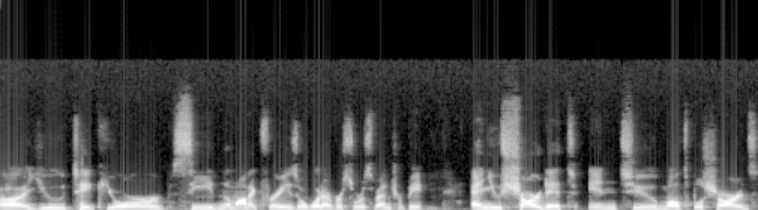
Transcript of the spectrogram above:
uh, you take your seed mnemonic phrase or whatever source of entropy and you shard it into multiple shards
